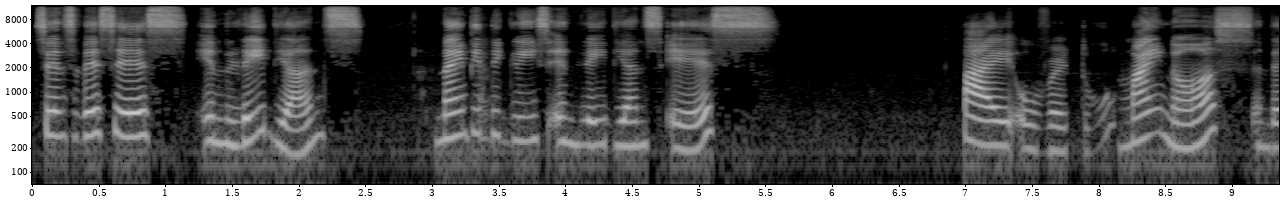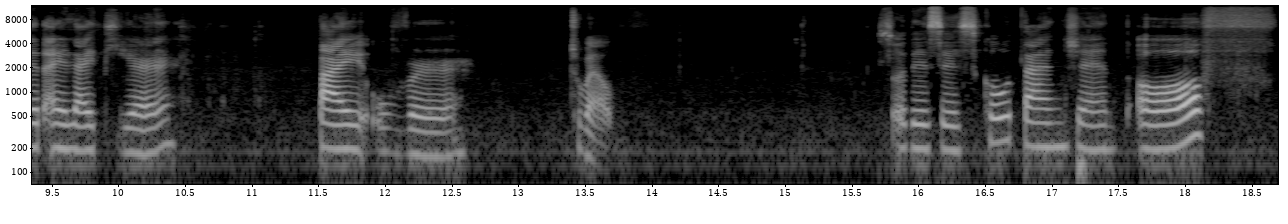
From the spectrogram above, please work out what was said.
Since this is in radians, 90 degrees in radians is pi over 2 minus, and then I write here, pi over 12. So this is cotangent of,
